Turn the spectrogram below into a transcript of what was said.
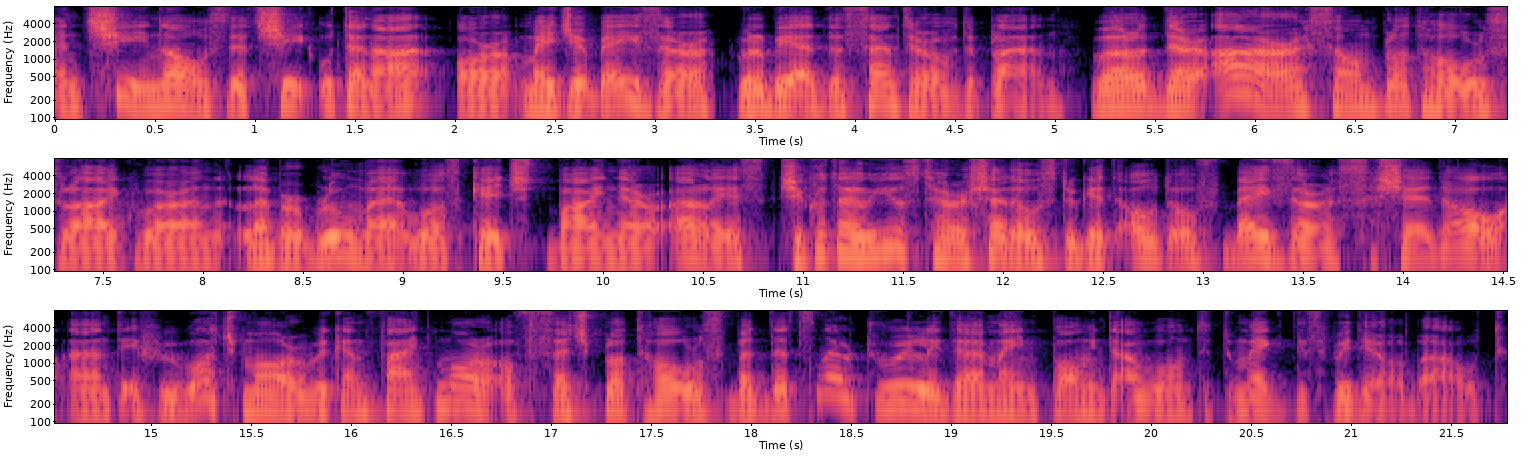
and she knows that she, Utena, or Major Baiser, will be at the center of the plan. Well, there are some plot holes like when Leber Blume was caged by Nero Alice, she could have used her shadows to get out of Baiser's shadow, and if we watch more we can find more of such plot holes, but that's not really the main point I wanted to make this video about.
